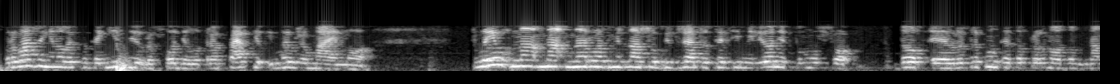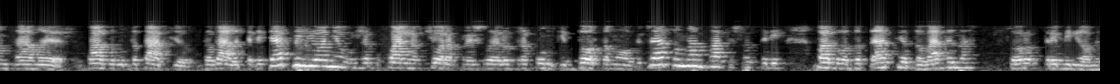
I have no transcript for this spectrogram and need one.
впровадження нових механізмів розподілу трансфертів, і ми вже маємо вплив на, на, на розмір нашого бюджету це 7 мільйонів, тому що до е, розрахунки до прогнозу нам дали базову дотацію, довели 50 мільйонів. Вже буквально вчора прийшли розрахунки до самого бюджету на 26 рік. Базова дотація доведена 43 мільйони,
